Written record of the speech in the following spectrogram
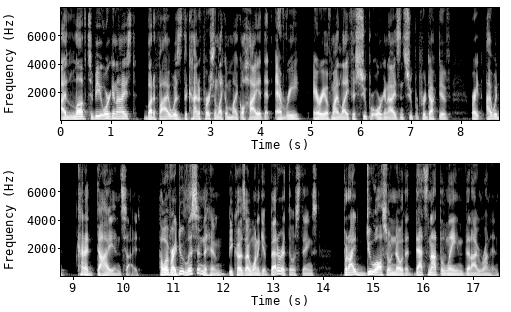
I love to be organized, but if I was the kind of person like a Michael Hyatt that every area of my life is super organized and super productive, right? I would kind of die inside. However, I do listen to him because I want to get better at those things. But I do also know that that's not the lane that I run in.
